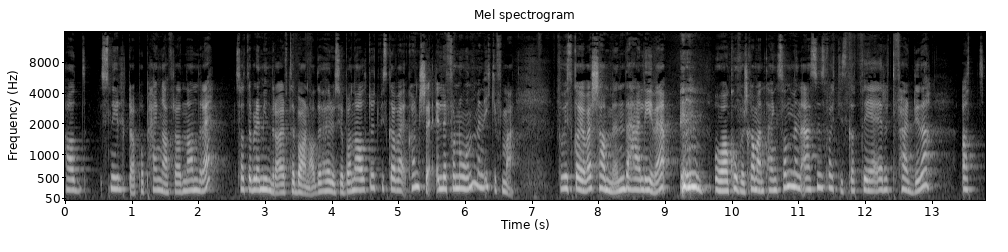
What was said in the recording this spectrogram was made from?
hadde snylta på penger fra den andre, så at det ble mindre arv til barna. Det høres jo banalt ut, være, kanskje, eller for noen, men ikke for meg. For vi skal jo være sammen det her livet. Og hvorfor skal man tenke sånn? Men jeg syns faktisk at det er rettferdig, da. At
